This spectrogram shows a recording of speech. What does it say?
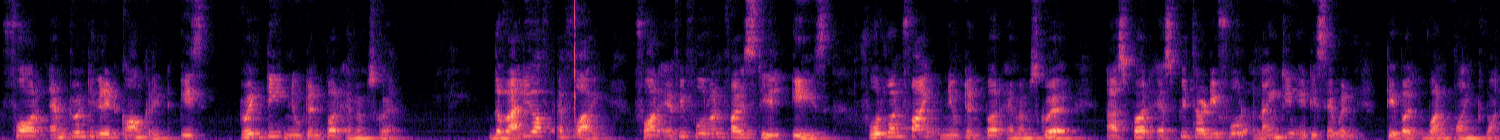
for M20 grade concrete is 20 Newton per mm square. The value of Fy for Fe415 steel is 415 Newton per mm square as per SP34 1987 table 1.1.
